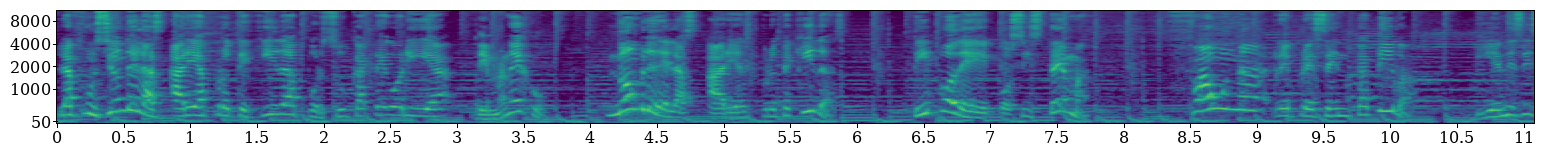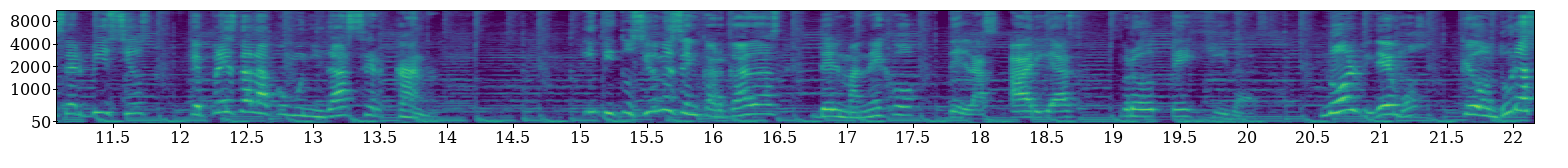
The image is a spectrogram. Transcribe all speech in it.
La función de las áreas protegidas por su categoría de manejo. Nombre de las áreas protegidas. Tipo de ecosistema. Fauna representativa. Bienes y servicios que presta la comunidad cercana. Instituciones encargadas del manejo de las áreas protegidas. No olvidemos que Honduras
